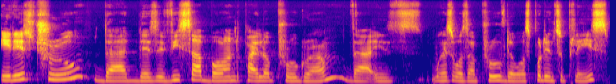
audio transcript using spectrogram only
it is true that there's a visa bond pilot program that is was approved that was put into place,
